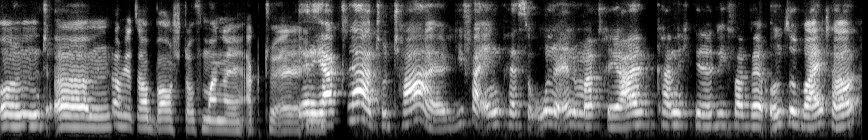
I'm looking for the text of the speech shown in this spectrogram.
Und ähm, auch jetzt auch Baustoffmangel aktuell. Ja, ja, klar, total. Lieferengpässe ohne Ende Material kann nicht geliefert werden und so weiter.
